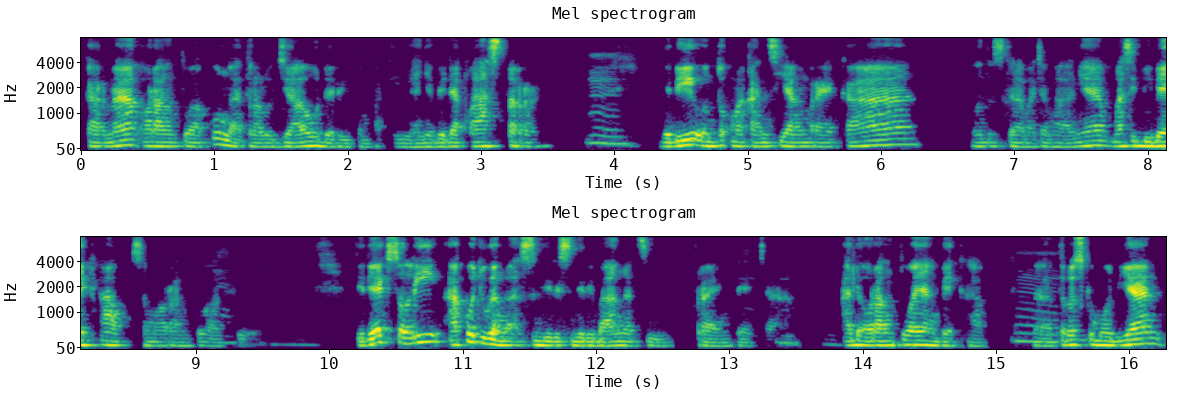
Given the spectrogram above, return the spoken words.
karena orang tuaku nggak terlalu jauh dari tempat ini, hanya beda klaster. Hmm. Jadi untuk makan siang mereka, untuk segala macam halnya masih di backup sama orang tuaku. Yeah. Jadi actually aku juga nggak sendiri-sendiri banget sih, Frank Teca. Ada orang tua yang backup. Nah, hmm. Nah terus kemudian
